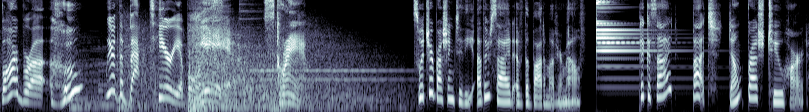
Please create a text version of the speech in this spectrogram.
Barbara, who? We're the bacteria boys. Yeah, scram. Switch your brushing to the other side of the bottom of your mouth. Pick a side, but don't brush too hard.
